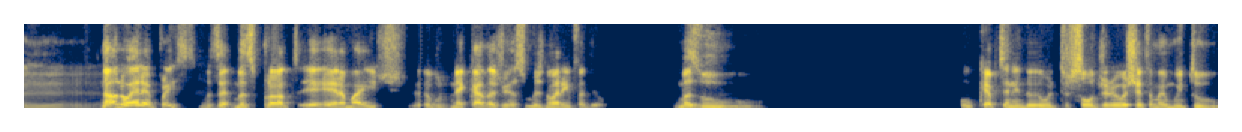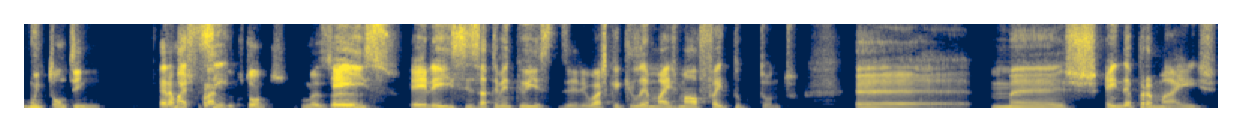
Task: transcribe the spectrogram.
Uh... Não, não era, para isso, mas, é, mas pronto, é, era mais bonecado às vezes, mas não era infantil. Mas o, o Captain and the Winter Soldier eu achei também muito, muito tontinho. Era mais fraco Sim, do que tonto. Mas, é uh... isso, era isso exatamente que eu ia dizer. Eu acho que aquilo é mais mal feito do que tonto. Uh, mas ainda para mais,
